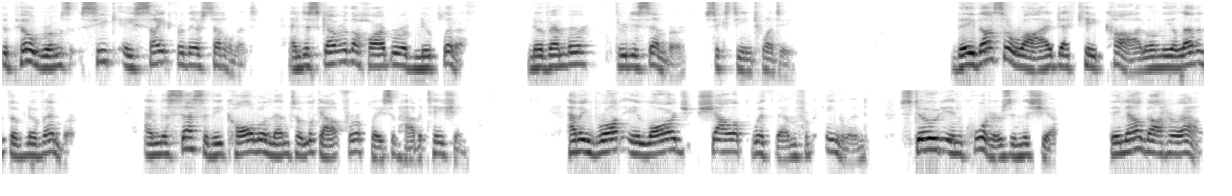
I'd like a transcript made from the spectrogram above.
The Pilgrims seek a site for their settlement and discover the harbor of New Plymouth, November through December 1620. They thus arrived at Cape Cod on the 11th of November, and necessity called on them to look out for a place of habitation. Having brought a large shallop with them from England, stowed in quarters in the ship, they now got her out,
